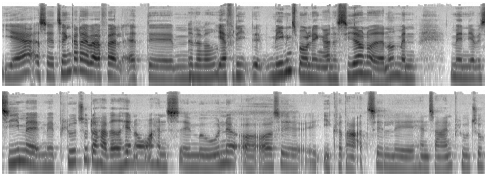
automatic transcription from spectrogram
Ja, altså jeg tænker da i hvert fald, at... Øh, Eller hvad? Ja, fordi meningsmålingerne siger jo noget andet, men, men jeg vil sige med, med Pluto, der har været hen over hans øh, måne, og også øh, i kvadrat til øh, hans egen Pluto, øh,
